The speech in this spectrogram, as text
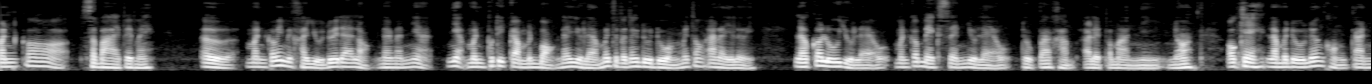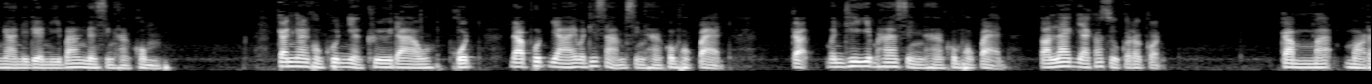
มันก็สบายไปไหมเออ มันก็ไม่มีใครอยู่ด้วยได้หรอกดังนั้นเนี่ยเนี่ยมันพฤติกรรมมันบอกได้อยู่แล้ว ไม่จำเป็นต้องดูดวงไม่ต้องอะไรเลย แล้วก็รู้อยู่แล้ว มันก็ make sense อยู่แล้ว ถูกป่ะครับ อะไรประมาณนี้เนาะ โอเค เรามาดูเรื่องของการงานในเดือนนี้บ้างเดือนสิงหาคม การงานของคุณเนี่ยคือดาวพุธ ดาวพุธย้ายวันที่ 3 สิงหาคม 68 กับวันที่ 25 สิงหาคม 68 ตอนแรกย้ายเข้าสู่กรกฎกรรมมร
